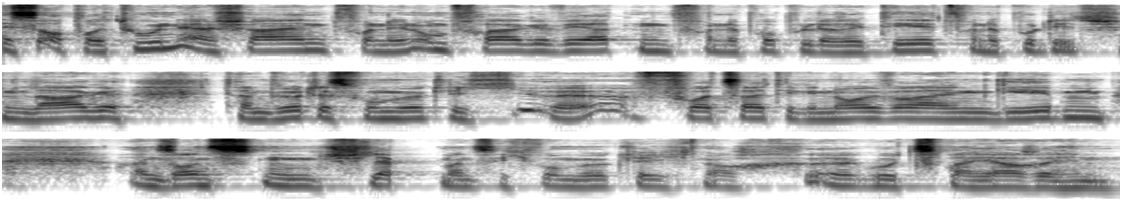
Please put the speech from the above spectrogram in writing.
es opportun erscheint von den Umfragewerten, von der Popularität, von der politischen Lage, dann wird es womöglich äh, vorzeitige Neuwahlen geben. Ansonsten schleppt man sich womöglich noch äh, gut zwei Jahre hin.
